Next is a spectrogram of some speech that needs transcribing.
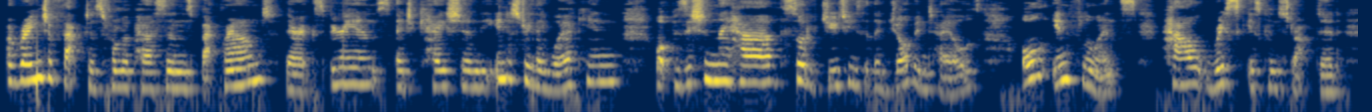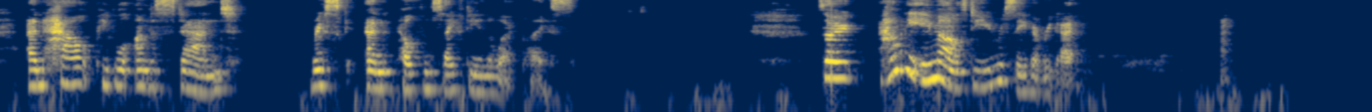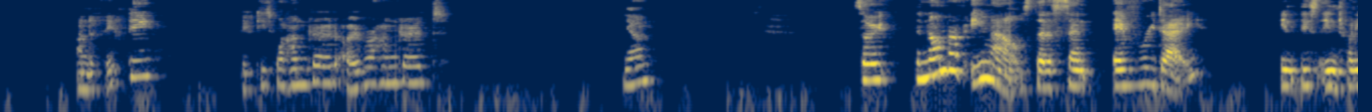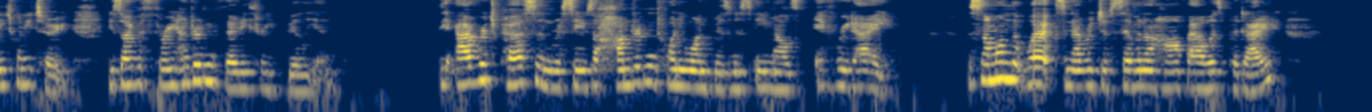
a range of factors from a person's background, their experience, education, the industry they work in, what position they have, the sort of duties that their job entails, all influence how risk is constructed and how people understand risk and health and safety in the workplace. So, how many emails do you receive every day? Under 50? 50 to 100, over 100. Yeah. So the number of emails that are sent every day in this in 2022 is over 333 billion. The average person receives 121 business emails every day. For someone that works an average of seven and a half hours per day,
